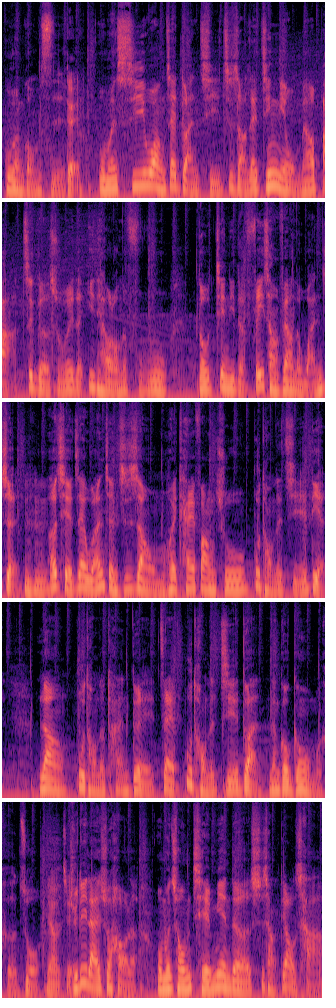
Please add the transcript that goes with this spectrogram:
顾问公司。对，我们希望在短期，至少在今年，我们要把这个所谓的一条龙的服务都建立得非常非常的完整。嗯，而且在完整之上，我们会开放出不同的节点，让不同的团队在不同的阶段能够跟我们合作。了解。举例来说好了，我们从前面的市场调查，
